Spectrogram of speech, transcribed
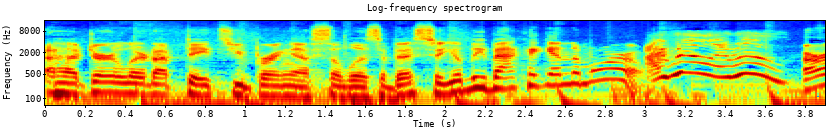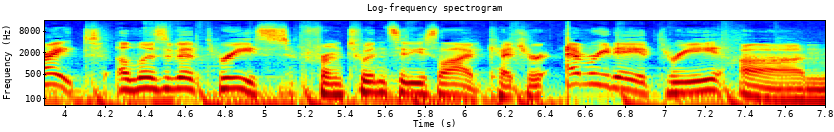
uh, dirt alert updates you bring us elizabeth so you'll be back again tomorrow I will, I will. All right, Elizabeth Ries from Twin Cities Live. Catch her every day at 3 on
